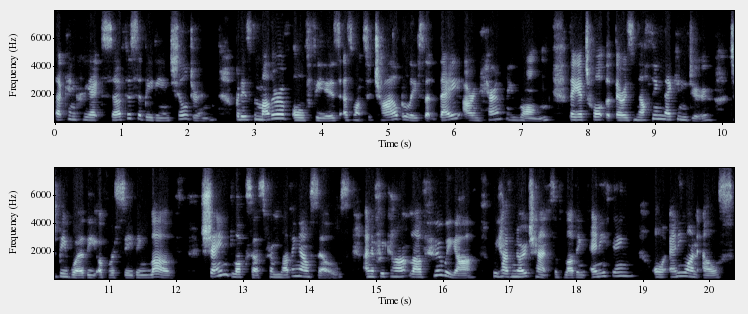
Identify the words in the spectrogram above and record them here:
that can create surface obedient children, but is the mother of all fears, as once a child believes that they are inherently wrong, they are taught that there is nothing they can do to be worthy of receiving love. Shame blocks us from loving ourselves, and if we can't love who we are, we have no chance of loving anything or anyone else.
